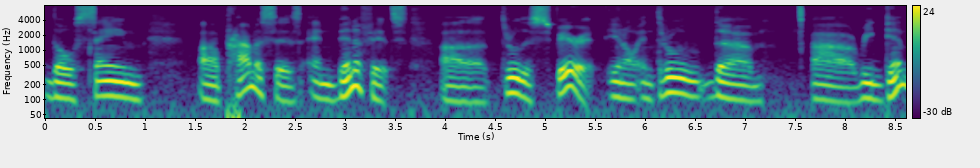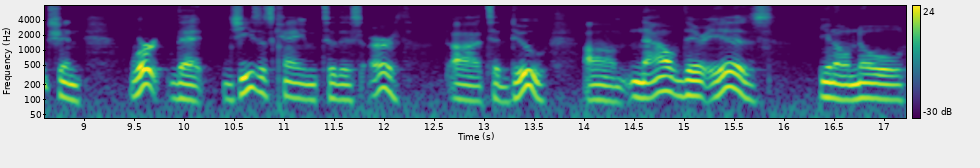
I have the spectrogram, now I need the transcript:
those same uh, promises and benefits uh, through the Spirit, you know, and through the uh, redemption work that Jesus came to this earth uh, to do. Um, now there is, you know, no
